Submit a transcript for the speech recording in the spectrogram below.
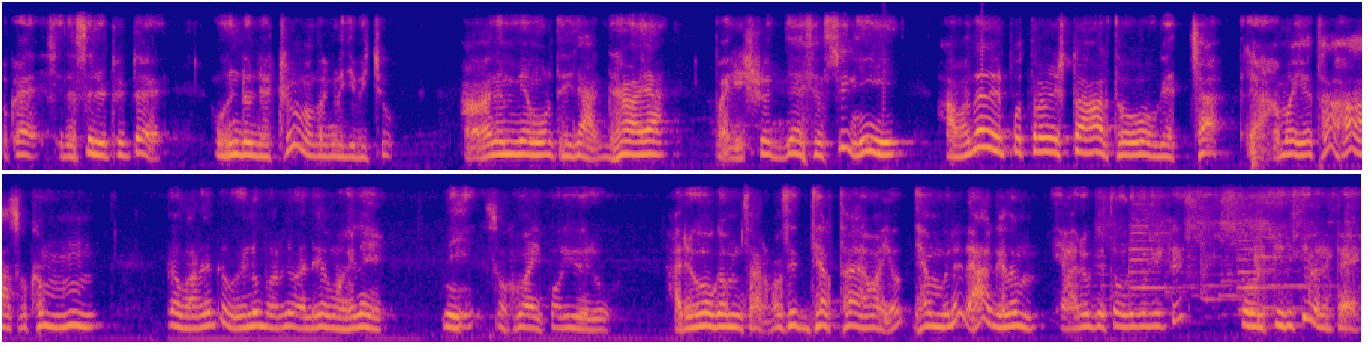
ഒക്കെ ശിരസിലിട്ടിട്ട് വീണ്ടും രക്ഷണമന്ത്രങ്ങൾ ജപിച്ചു. ആനമ്യമൂർത്തി അഗ്രായ പരിഷ്വദ്യശസ്വിനി അവതരപുത്രനിഷ്ടാർത്ഥോ ഗച്ഛ രാമയഥാ സുഖം എന്ന് പറഞ്ഞിട്ട് വീണ്ടും പറഞ്ഞു അല്ലയോ മകനെ നീ സുഖമായി പോയി വരൂ. അരോഗം സർവസിദ്ധ്യർത്ഥം അയോധ്യം പുനരാഗതം. ഈ ആരോഗ്യത്തോടു കൂടിയിട്ട് തിരിച്ചു വരട്ടെ.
